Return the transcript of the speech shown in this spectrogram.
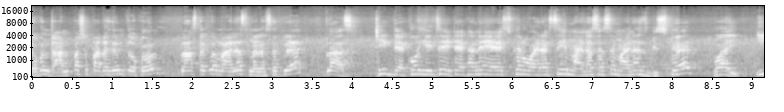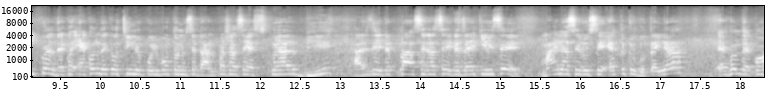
যখন ডান পাশে পাঠাই দেন তখন প্লাস থাকলে মাইনাস মাইনাস থাকলে প্লাস ঠিক দেখো, এই যে এটা এখানে এ স্কোয়ার ওয়াই রাখছি মাইনাস আছে minus b square y equal দেখো, এখন দেখো চিহ্ন পরিবর্তন হচ্ছে, ডান পাশে আছে স্কোয়ার বি আর যে এটা প্লাসের আছে, এটা যাই কি হয়েছে মাইনাসের হয়েছে এতটুকু, তাই না? এখন দেখো,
